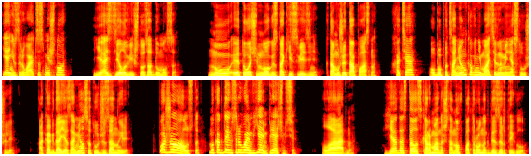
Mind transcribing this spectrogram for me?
и они взрываются смешно». Я сделал вид, что задумался. «Ну, это очень много за такие сведения. К тому же это опасно. Хотя Оба пацаненка внимательно меня слушали. А когда я замялся, тут же заныли. «Пожалуйста, мы когда их взрываем в яме прячемся». «Ладно». Я достал из кармана штанов патроны к Дезерт Иглу.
